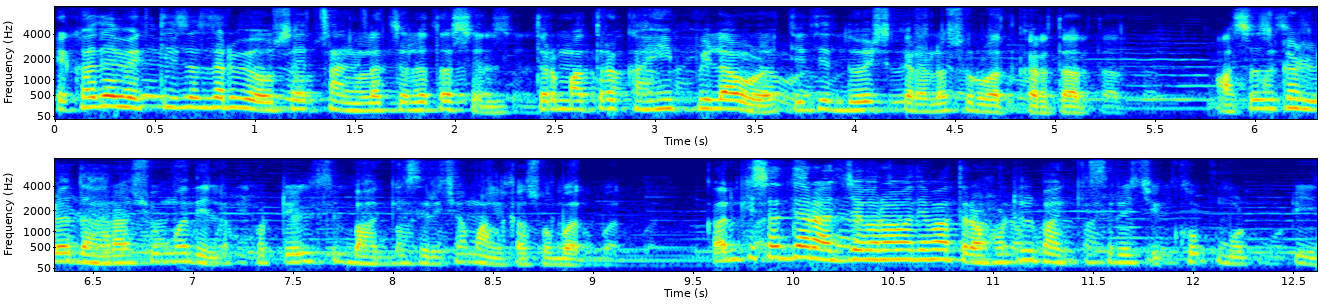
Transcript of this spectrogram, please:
एखाद्या व्यक्तीचा जर व्यवसाय चांगला चालत असेल तर मात्र काही पिलावळ तिथे द्वेष करायला सुरुवात करतात. असंच घडलं धाराशिव मधील हॉटेल भाग्यश्रीच्या मालकासोबत. कारण की सध्या राज्यभरामध्ये मात्र हॉटेल भाग्यश्रीची खूप मोठी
